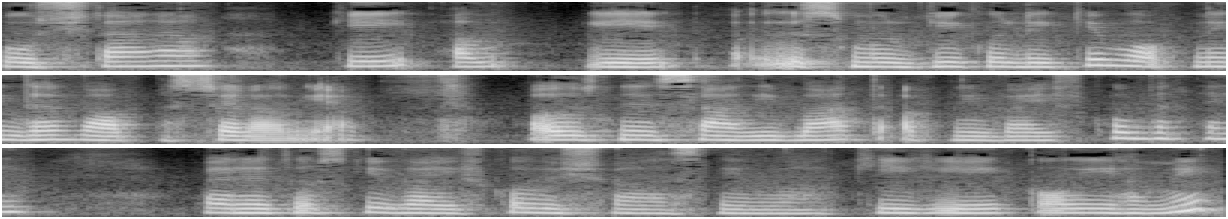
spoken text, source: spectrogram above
सोचता रहा कि अब ये उस मुर्गी को लेके वो अपने घर वापस चला गया और उसने सारी बात अपनी वाइफ को बताई। पहले तो उसकी वाइफ को विश्वास नहीं हुआ कि ये कोई हमें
